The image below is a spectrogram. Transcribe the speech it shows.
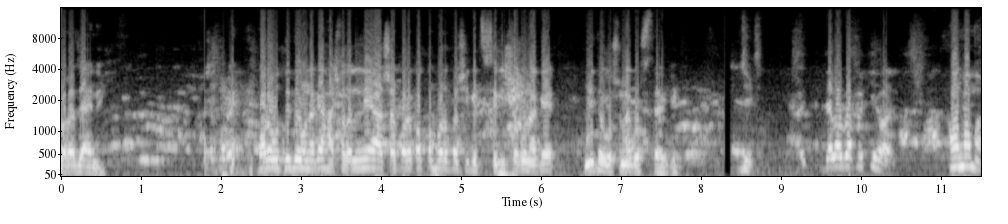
করা যায়নি। পরবর্তীতে ওনাকে হাসপাতালে নিয়ে আসার পরে কর্তব্যরত চিকিৎসক ওনাকে মৃত ঘোষণা করছে আর কি। জি। জেলার আপনার কি হয়? আমার মামা।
